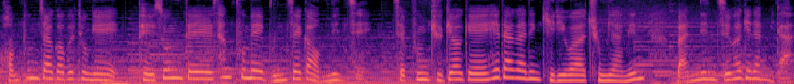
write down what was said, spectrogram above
건품 작업을 통해 배송될 상품에 문제가 없는지 제품 규격에 해당하는 길이와 중량은 맞는지 확인합니다.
